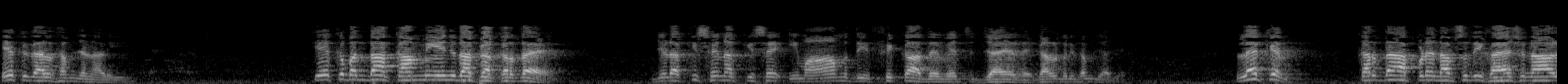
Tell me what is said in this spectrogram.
ایک گل سمجھ والی۔ کہ ایک بندہ کام ہی انج پیا کرد جڑا کسے نہ کسے امام دی فقہ دے وچ جائے دے گل میری سمجھا جائے۔ لیکن کردہ اپنے نفس دی خواہش نال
